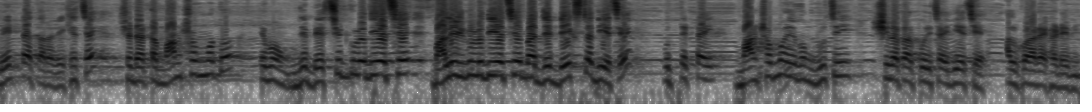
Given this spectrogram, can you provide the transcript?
বেডটা তারা রেখেছে, সেটা একটা মানসম্মত এবং যে বেডশিটগুলো দিয়েছে, বালিশগুলো দিয়েছে বা যে ডেস্কটা দিয়েছে, প্রত্যেকটাই মানসম্মত এবং রুচিশীলতার পরিচয় দিয়েছে আল কোরআন একাডেমি।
